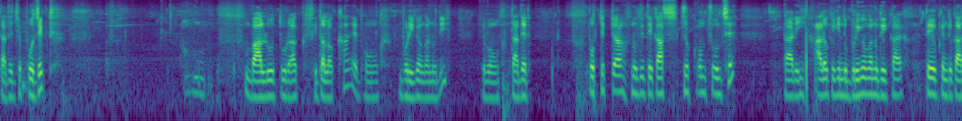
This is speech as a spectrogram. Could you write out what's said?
তাদের যে প্রজেক্ট বালু, তুরাগ শীতলক্ষা এবং বুড়িগঙ্গা নদী এবং তাদের প্রত্যেকটা নদীতে কার্যক্রম চলছে। তারই আলোকে কিন্তু বুড়িগঙ্গা নদীর তেও কিন্তু কাজ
